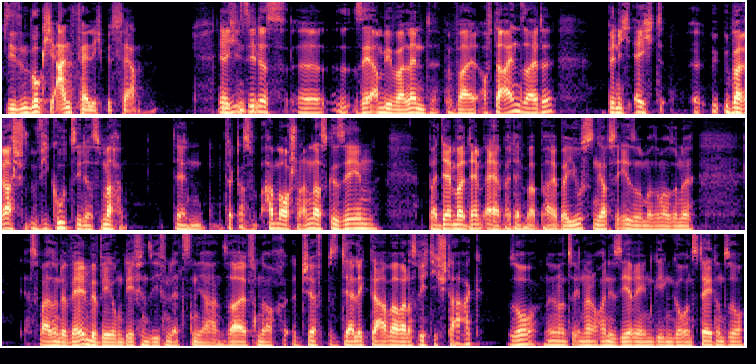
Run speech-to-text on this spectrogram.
sie sind wirklich anfällig bisher. Ja, ich sehe das äh, sehr ambivalent, weil auf der einen Seite bin ich echt äh, überrascht, wie gut sie das machen. Denn das haben wir auch schon anders gesehen. Bei Denver, Denver äh, bei Denver, bei, bei Houston gab es ja eh so, so, so eine, es war so eine Wellenbewegung defensiv in den letzten Jahren. So als noch Jeff Bisdelic da war, war das richtig stark. So, ne, uns erinnern auch an die Serien gegen Golden State und so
